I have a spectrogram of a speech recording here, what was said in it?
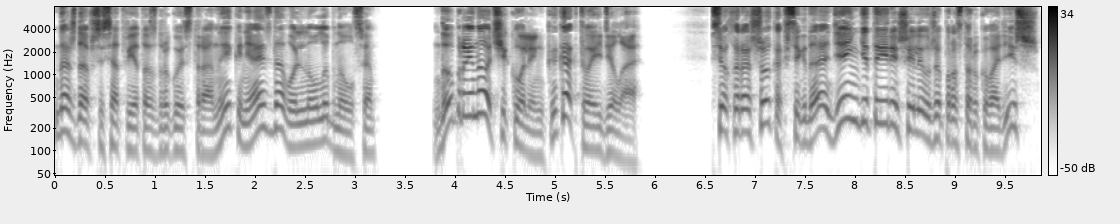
Дождавшись ответа с другой стороны, князь довольно улыбнулся. «Доброй ночи, Коленька, как твои дела? Все хорошо, как всегда, деньги ты решили уже просто руководишь?»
